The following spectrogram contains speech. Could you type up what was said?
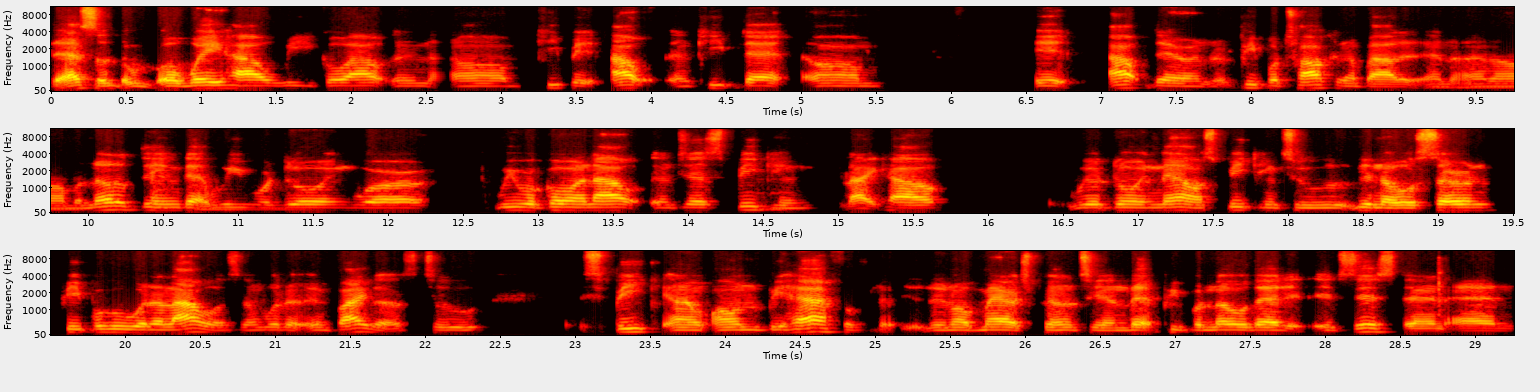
that's a, a way how we go out and um, keep it out and keep that um, it out there and people talking about it. And, and um, another thing that we were doing were we were going out and just speaking like how we're doing now, speaking to, you know, certain people who would allow us and would invite us to speak um, on behalf of the, you know marriage penalty and let people know that it exists and and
